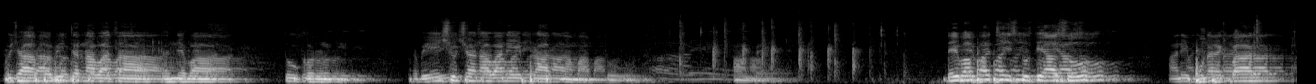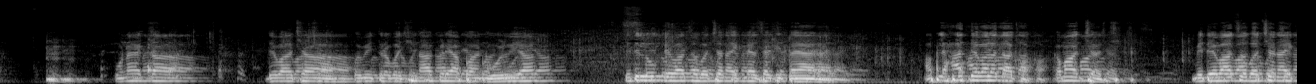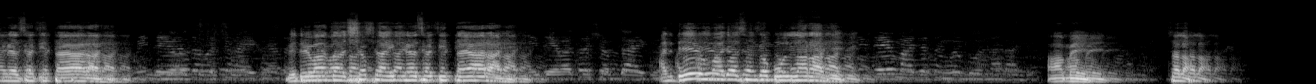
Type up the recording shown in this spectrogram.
तुझ्या पवित्र नावाचा धन्यवाद तू करून घे. प्रभू येशूच्या नावाने प्रार्थना मागतो. आमेन. देवबापाची स्तुती असो. आणि पुन्हा एक बार पुन्हा एकदा देवाच्या पवित्र वचनाकडे आपण वळूया. तिथे लोक देवाचं वचन ऐकण्यासाठी तयार आहे आपले हात देवाला दाखवा. कमान चर्च मी देवाचं वचन ऐकण्यासाठी तयार आहे. मी देवाचा शब्द ऐकण्यासाठी तयार आहे. आणि देव माझ्या संघ बोलणार आहे देव बोलणार आहे. आमेन. चला.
